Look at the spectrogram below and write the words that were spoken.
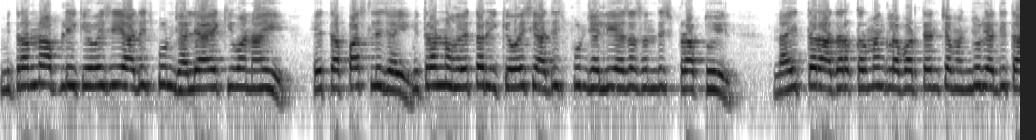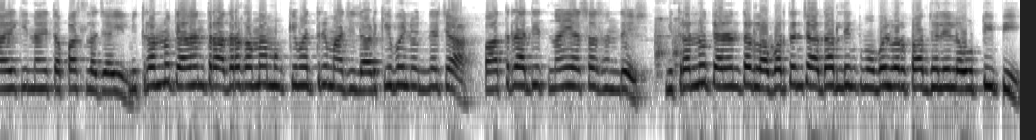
मित्रांनो आपली केवायसी आधीच पूर्ण झाली आहे किंवा नाही हे तपासले जाईल. मित्रांनो हे तर केवायसी आधीच पूर्ण झाली याचा संदेश प्राप्त होईल. नाहीतर आधार क्रमांक लाभार्थ्यांच्या मंजूर यादीत आहे की नाही तपासला जाईल. मित्रांनो त्यानंतर आधार क्रमांक मुख्यमंत्री माझी लाडकी बहीण योजनेच्या पात्र यादीत नाही असा संदेश. मित्रांनो त्यानंतर लाभार्थ्यांच्या आधार लिंक मोबाईलवर प्राप्त झालेला ओटीपी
